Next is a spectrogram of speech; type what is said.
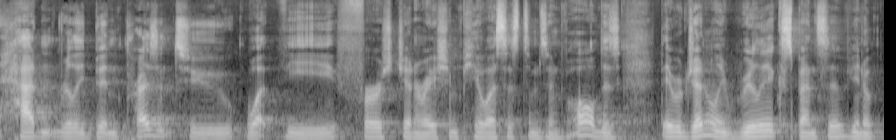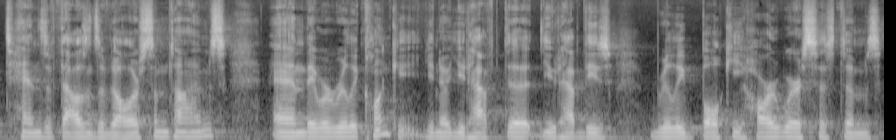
hadn't really been present to what the first generation POS systems involved is they were generally really expensive, you know, tens of thousands of dollars sometimes, and they were really clunky. You know, you'd have to you'd have these really bulky hardware systems,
